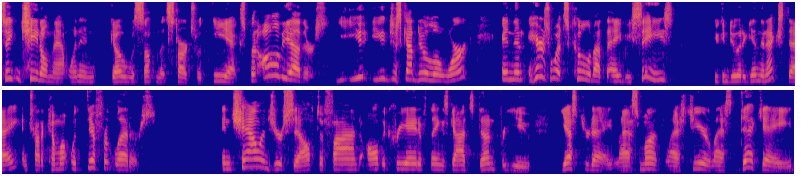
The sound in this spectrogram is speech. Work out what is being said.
So you can cheat on that one and go with something that starts with EX. But all the others, you, you just got to do a little work. And then here's what's cool about the ABCs you can do it again the next day and try to come up with different letters. And challenge yourself to find all the creative things God's done for you. yesterday, last month, last year, last decade.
